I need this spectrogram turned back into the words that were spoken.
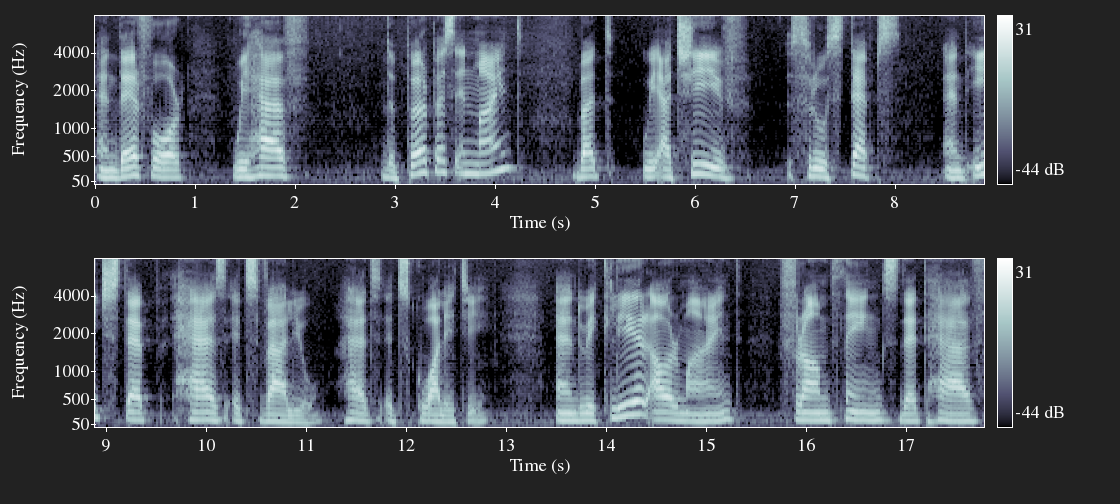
And therefore, we have the purpose in mind, but we achieve through steps, and each step has its value, has its quality. And we clear our mind from things that have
